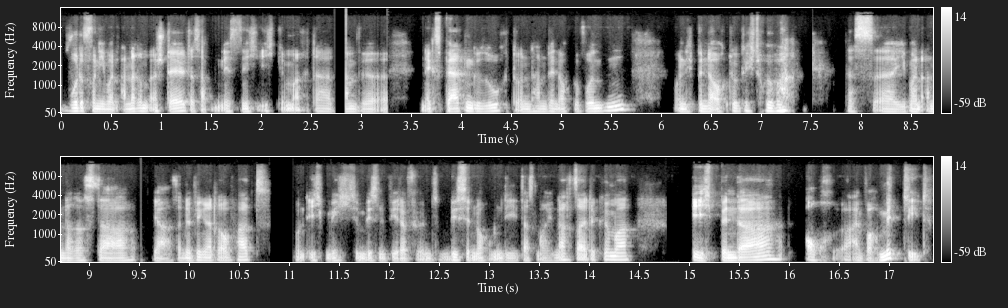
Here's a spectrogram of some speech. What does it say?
wurde von jemand anderem erstellt. Das habe jetzt nicht ich gemacht. Da haben wir einen Experten gesucht und haben den auch gefunden. Und ich bin da auch glücklich drüber, dass äh, jemand anderes da ja seine Finger drauf hat und ich mich so ein bisschen federführend, so ein bisschen noch um die Das mache ich Nachtseite kümmere. Ich bin da auch einfach Mitglied.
